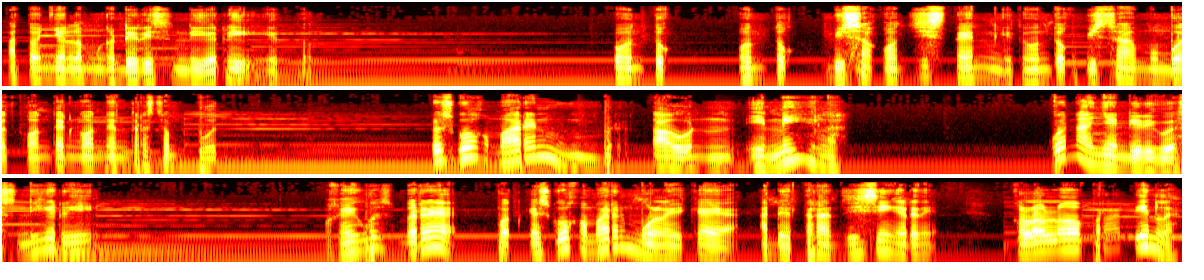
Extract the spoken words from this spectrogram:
atau nyelam ke diri sendiri gitu. Untuk untuk bisa konsisten gitu untuk bisa membuat konten-konten tersebut. Terus gue kemarin bertahun ini lah gue nanya diri gue sendiri. Makanya gue sebenarnya podcast gue kemarin mulai kayak ada transisi ngerti? Kalau lo perhatiin lah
